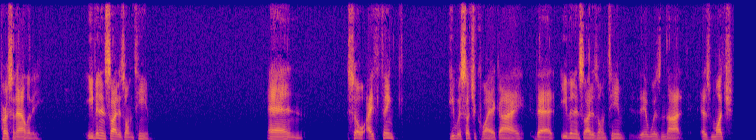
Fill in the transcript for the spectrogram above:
personality, even inside his own team. And so I think he was such a quiet guy that even inside his own team, there was not as much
